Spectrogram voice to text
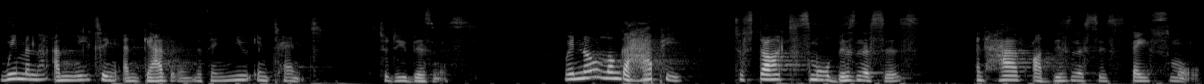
women are meeting and gathering with a new intent to do business. We're no longer happy to start small businesses and have our businesses stay small.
